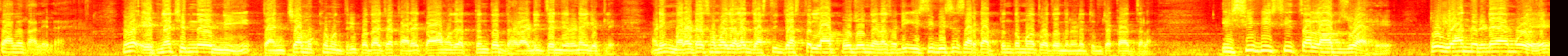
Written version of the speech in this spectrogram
चालत आलेला आहे. एकनाथ शिंदे यांनी त्यांच्या मुख्यमंत्री पदाच्या कार्यकाळामध्ये अत्यंत धडाडीचे निर्णय घेतले. आणि मराठा समाजाला जास्तीत जास्त लाभ पोहोचवून देण्यासाठी ईसीबीसी सारखा अत्यंत महत्त्वाचा निर्णय तुमच्या काळात झाला. ईसीबीसीचा लाभ जो आहे तो या निर्णयामुळे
